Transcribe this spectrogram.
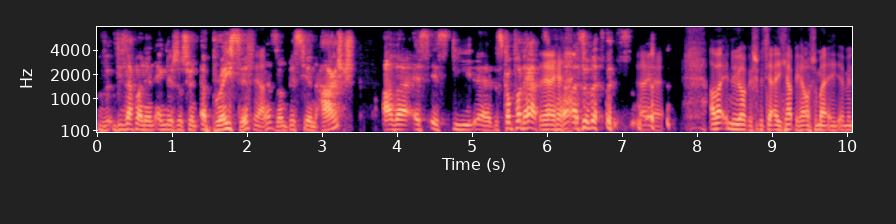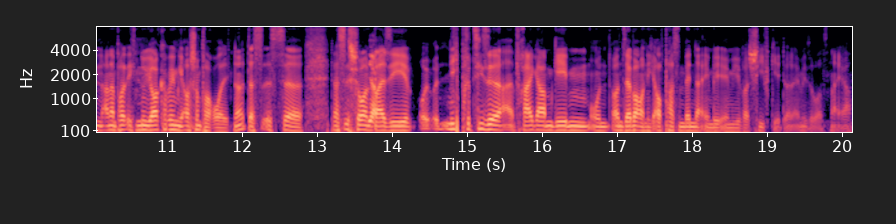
wie sagt man in Englisch so schön, abrasive, ja. ne? so ein bisschen harsch. Aber es ist die, äh, das kommt von Herzen. Ja, ja. Also das ist. Ja. Aber in New York speziell, ich habe ja auch schon mal in einem anderen Podcast, in New York habe ich mich auch schon verrollt. Ne? Das ist, äh, das ist schon, weil sie nicht präzise Freigaben geben und, und selber auch nicht aufpassen, wenn da irgendwie, irgendwie was schief geht oder irgendwie sowas. Naja.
